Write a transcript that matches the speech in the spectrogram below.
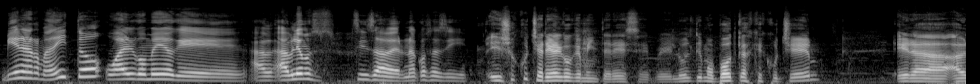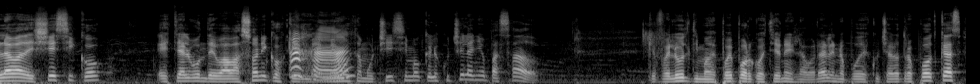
bien armadito o algo medio que ha- hablemos sin saber, una cosa así. Y yo escucharé algo que me interese. El último podcast que escuché era hablaba de Jessico, este álbum de Babasónicos que me, me gusta muchísimo, que lo escuché el año pasado. Que fue el último, después por cuestiones laborales no pude escuchar otros podcasts.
